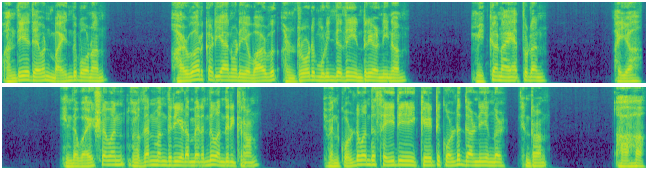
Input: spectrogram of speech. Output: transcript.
வந்தியத்தேவன் பயந்து போனான். ஆழ்வார்க்கடியானுடைய வாழ்வு அன்றோடு முடிந்தது என்று எண்ணினான். மிக்க நயத்துடன் ஐயா இந்த வைஷ்ணவன் முதன் மந்திரியிடமிருந்து வந்திருக்கிறான். இவன் கொண்டு வந்த செய்தியை கேட்டுக்கொண்டு தண்டியுங்கள் என்றான். ஆஹா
